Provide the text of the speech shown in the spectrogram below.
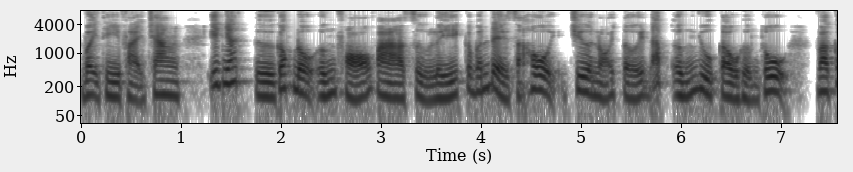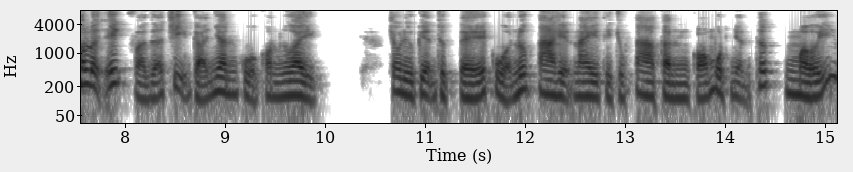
Vậy thì phải chăng ít nhất từ góc độ ứng phó và xử lý các vấn đề xã hội chưa nói tới đáp ứng nhu cầu hưởng thụ và các lợi ích và giá trị cá nhân của con người trong điều kiện thực tế của nước ta hiện nay thì chúng ta cần có một nhận thức mới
